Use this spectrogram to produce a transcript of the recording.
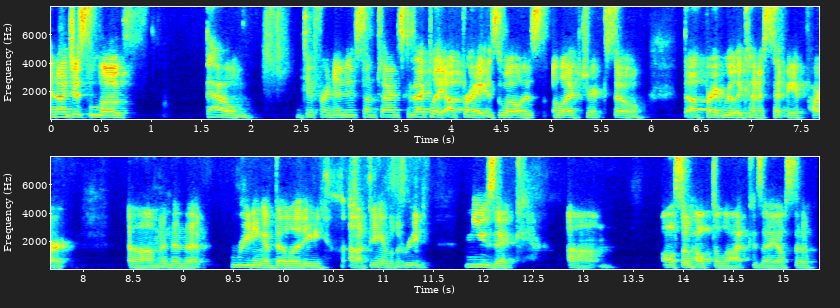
and I just love how different it is sometimes because I play upright as well as electric. So the upright really kind of set me apart. Um, and then that reading ability, uh, being able to read music, um, also helped a lot because I also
